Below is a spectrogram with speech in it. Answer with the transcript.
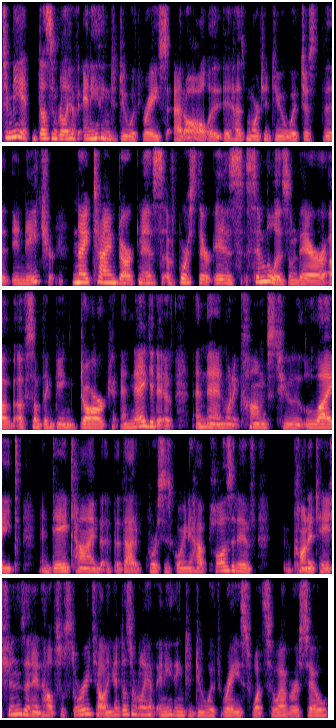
to me, it doesn't really have anything to do with race at all. It, it has more to do with just the in nature. Nighttime darkness, of course, there is symbolism there of, of something being dark and negative. And then when it comes to light and daytime, that, that of course is going to have positive connotations and it helps with storytelling. It doesn't really have anything to do with race whatsoever. So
